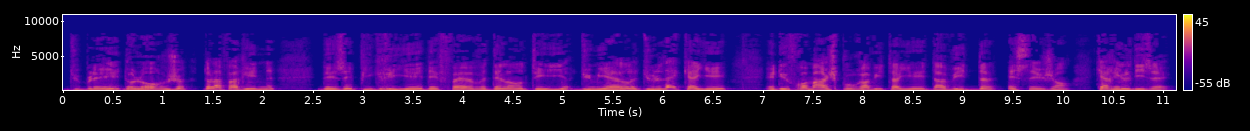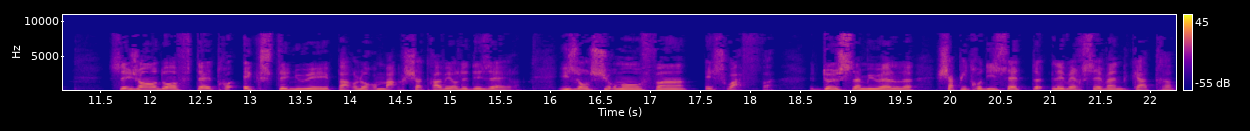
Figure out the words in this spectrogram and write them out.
du blé, de l'orge, de la farine, des épis grillés, des fèves, des lentilles, du miel, du lait caillé et du fromage pour ravitailler David et ses gens, car il disait ces gens doivent être exténués par leur marche à travers le désert. Ils ont sûrement faim et soif. 2 Samuel, chapitre 17, les versets 24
